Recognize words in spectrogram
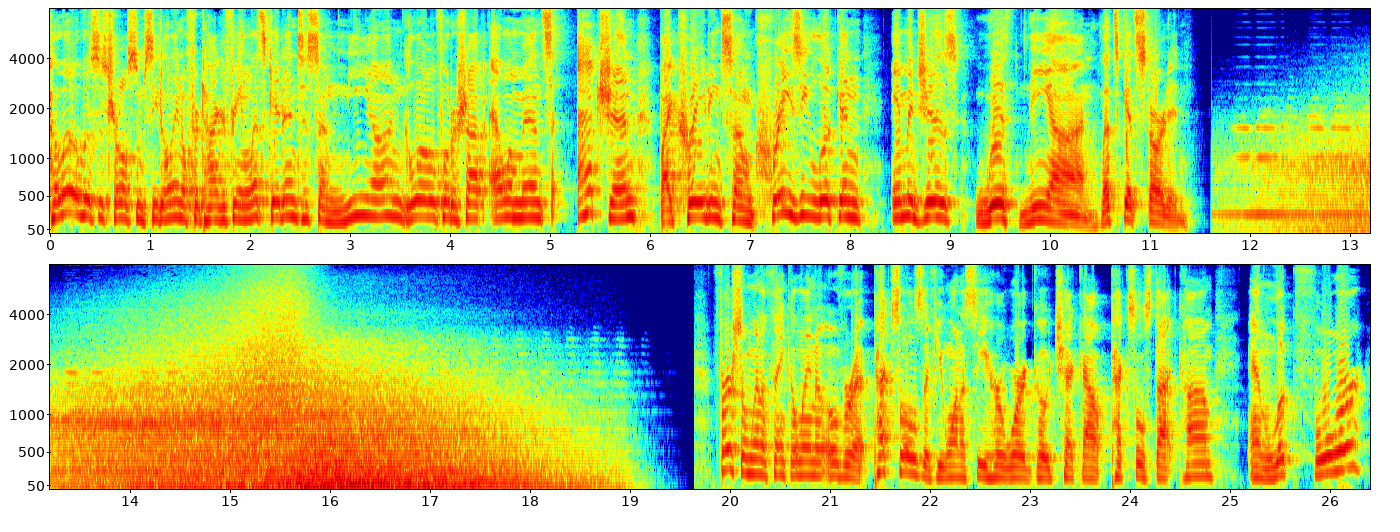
Hello, this is Charles from C. Delano Photography, and let's get into some neon glow Photoshop elements action by creating some crazy looking images with neon. Let's get started. First, I want to thank Alena over at Pexels. If you want to see her work, go check out pexels.com and look for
